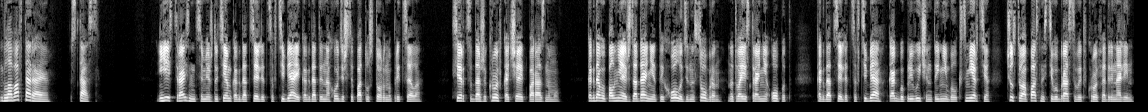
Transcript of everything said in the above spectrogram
Глава вторая. Стас. Есть разница между тем, когда целится в тебя и когда ты находишься по ту сторону прицела. Сердце даже кровь качает по-разному. Когда выполняешь задание, ты холоден и собран, на твоей стороне опыт. Когда целятся в тебя, как бы привычен ты ни был к смерти, чувство опасности выбрасывает в кровь адреналин.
